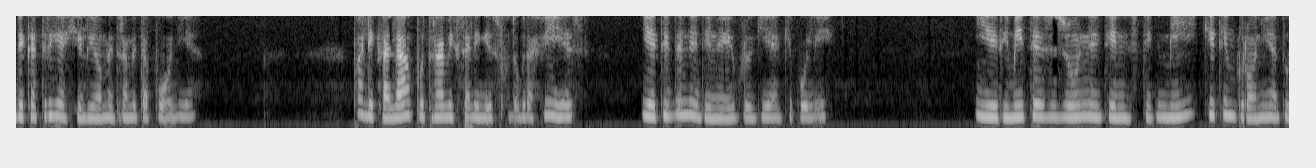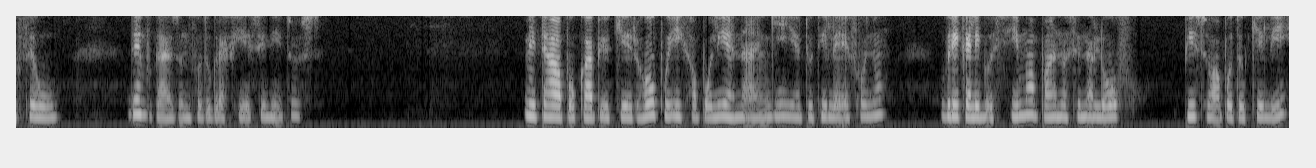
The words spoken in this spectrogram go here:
13 χιλιόμετρα με τα πόδια. Πάλι καλά που τράβηξα λίγες φωτογραφίες, γιατί δεν έδινε ευλογία και πολύ. Οι ερημίτες ζουν την στιγμή και την πρόνοια του Θεού. Δεν βγάζουν φωτογραφίες συνήθως. Μετά από κάποιο καιρό που είχα πολύ ανάγκη για το τηλέφωνο, βρήκα λίγο σήμα πάνω σε ένα λόφο, πίσω από το κελί,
